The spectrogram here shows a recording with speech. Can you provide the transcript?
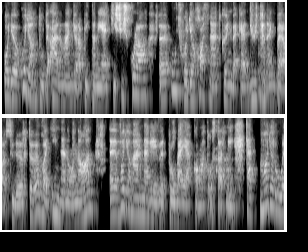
hogy hogyan tud állományt gyarapítani egy kis iskola, úgy, hogy a használt könyveket gyűjtenek be a szülőktől, vagy innen innen-onnan, vagy a már meglévőt próbálják kamatoztatni. Tehát magyarul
